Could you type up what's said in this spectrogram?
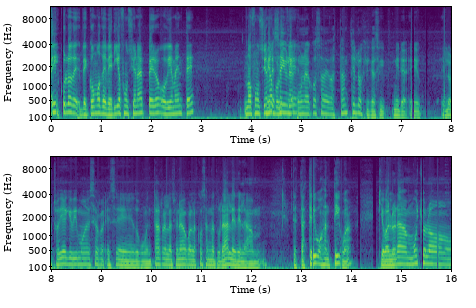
círculo de, de cómo debería funcionar, pero obviamente no funciona Mira, si porque... hay una, una cosa de bastante lógica. Sí, mira, eh, el otro día que vimos ese, ese documental relacionado con las cosas naturales de, la, de estas tribus antiguas, que valoraban mucho lo,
